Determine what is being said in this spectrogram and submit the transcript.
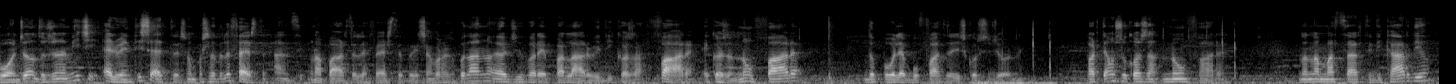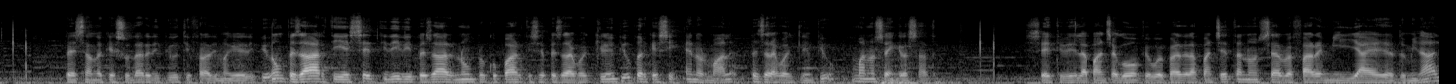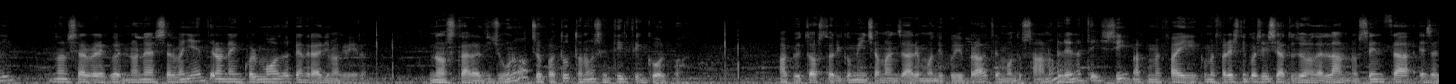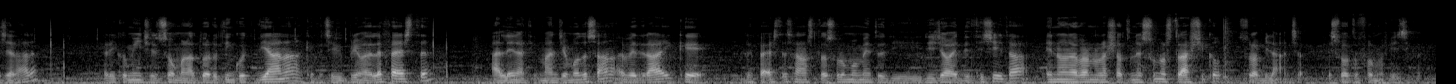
Buongiorno, buongiorno amici, è il 27, sono passate le feste, anzi una parte delle feste perché c'è ancora Capodanno e oggi vorrei parlarvi di cosa fare e cosa non fare dopo le abbuffate degli scorsi giorni. Partiamo su cosa non fare. Non ammazzarti di cardio, pensando che sudare di più ti farà dimagrire di più. Non pesarti e se ti devi pesare non preoccuparti se peserai qualche chilo in più perché sì, è normale, peserai qualche chilo in più, ma non sei ingrassato. Se ti vedi la pancia gonfia e vuoi perdere la pancetta non serve fare migliaia di addominali, non serve, non serve a niente, non è in quel modo che andrai a dimagrire. Non stare a digiuno, soprattutto non sentirti in colpa, ma piuttosto ricomincia a mangiare in modo equilibrato, in modo sano. Allenati, sì, ma come, fai, come faresti in qualsiasi altro giorno dell'anno, senza esagerare. Ricomincia insomma la tua routine quotidiana che facevi prima delle feste. Allenati, mangia in modo sano e vedrai che le feste saranno state solo un momento di, di gioia e di felicità e non avranno lasciato nessuno strascico sulla bilancia e sulla tua forma fisica.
